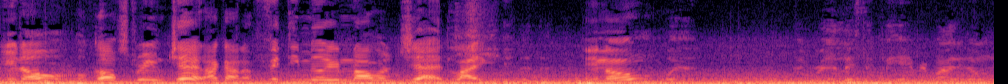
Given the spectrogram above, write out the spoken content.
you know, a Gulfstream jet. I got a fifty million dollar jet. Like, you know, But realistically, everybody don't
